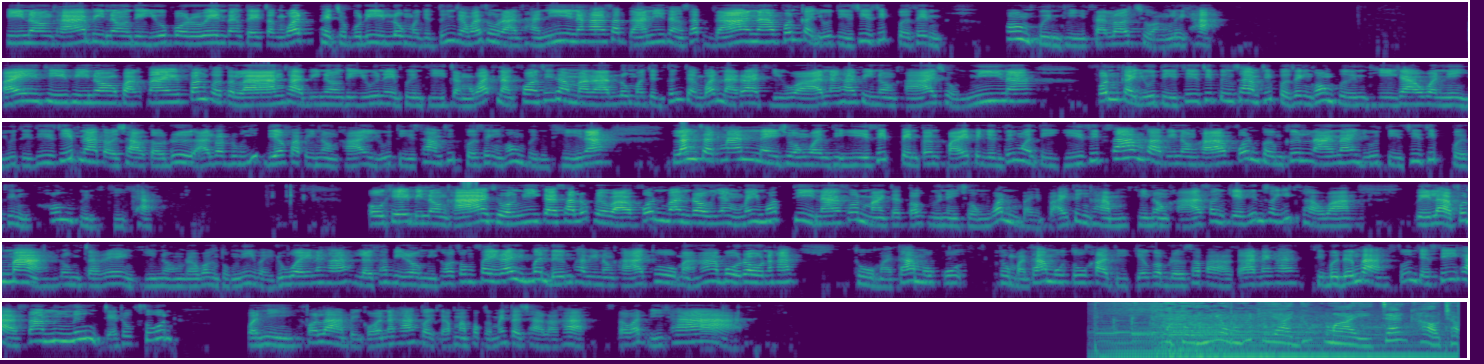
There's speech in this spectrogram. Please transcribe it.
พี่น้องคะพี่น้องที่อยู่บริเวณตั้งแต่จังหวัดเพชรบุรีลงมาจนถึงจังหวัดสุราษฎร์ธานีนะคะ สัปดาห์นี้ทั้งสัปดาห์นะฝนก็อยู่ที่40เปอร์เซ็นต์ของพื้นที่ตลอดช่วงเลยค่ะ ไปที่พี่น้องภาคใต้ฝั่งตะลางค่ะ พี่น้องที่อยู่ในพื้นที่จังหวัดนครศรีธรรมราชลงมาจนถึงจังหวัดนราธิวาสนะคะ พี่น้องคะช่วงนี้นะ ฝนก็อยู่ที่40ถึง30เปอร์เซ็นต์ของพื้นที่ค่ะวันนี้อยู่ที่40นะต่อเช้าต่อรืออะลดลงนิดเดียวค่ะพี่น้องคะอยู่ที่30เปอร์เซ็นต์ของพื้นที่นะ หลังจากนั้นในช่วงวันที่20เป็นต้นไปเป็นจนถึงวันที่23ค่ะพี่น้องคะฝนเพิ่มขึ้นแล้วนะอยู่ที่40เปอร์เซ็นต์ของพื้นที่ค่ะโอเคพี่น้องคะช่วงนี้ก็สรุปเลยว่าฝนบ้านเรายังไม่หมดที่นะส่วนมาจะตกอยู่ในช่วงวันบ่ายๆถึงค่ำพี่น้องคะสังเกตเห็นสักนิดค่ะว่า เวลาฝนมาลมจะแรงพี่น้องระวังตรงนี้ไว้ด้วยนะคะ แล้วถ้าพี่เรามีข้อสงสัยอะไรเหมือนเดิมค่ะพี่น้องคะโทรมาห้าโบเรานะคะโทรมาท่าโมกุโทรมาท่ามูตูค่ะที่เกี่ยวกับเรื่องสภาพอากาศนะคะที่เบอร์เดิมค่ะศูนย์เจ็ดสี่ค่ะสามหนึ่งหนึ่งเจ็ดหกศูนย์วันนี้ก็ลาไปก่อนนะคะก่อนกลับมาพบกันไม่แต่เช้าแล้วค่ะ สวัสดีค่ะอุตุนิยมวิทยายุคใหม่แจ้งข่าวเช้า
